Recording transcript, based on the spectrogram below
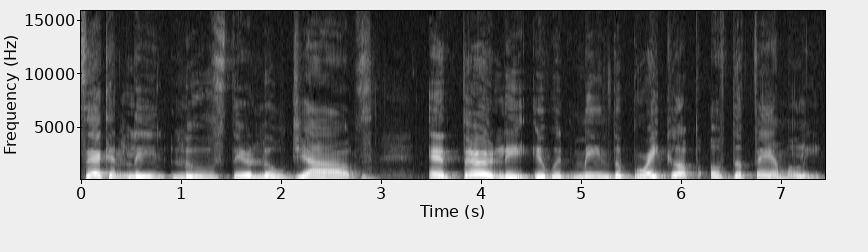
secondly, lose their little jobs, and thirdly, it would mean the breakup of the family.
